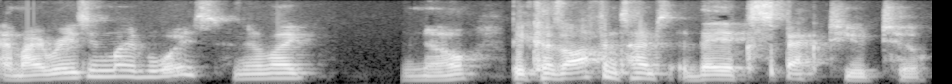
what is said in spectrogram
Am I raising my voice? And they're like, No, because oftentimes they expect you to.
